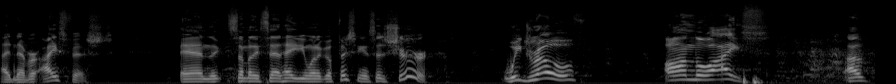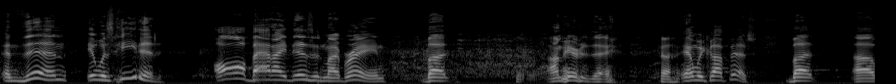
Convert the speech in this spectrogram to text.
I'd never ice fished. And the, somebody said, Hey, you want to go fishing? I said, Sure. We drove on the ice. Uh, and then it was heated all bad ideas in my brain, but I'm here today. and we caught fish. But uh,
